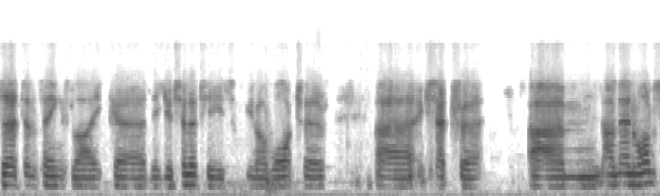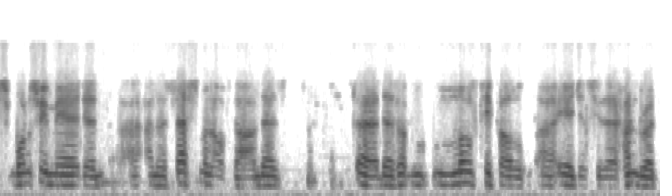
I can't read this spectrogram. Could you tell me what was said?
certain things like uh, the utilities, you know, water, uh, etc. Um, and then once once we made an, an assessment of that, and there's uh, there's multiple uh, agencies, there are hundreds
